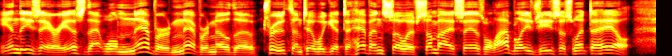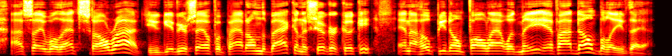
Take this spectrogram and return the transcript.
in these areas that will never, never know the truth until we get to heaven. So if somebody says, Well, I believe Jesus went to hell, I say, Well, that's all right. You give yourself a pat on the back and a sugar cookie, and I hope you don't fall out with me if I don't believe that.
